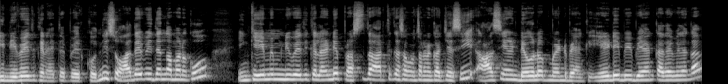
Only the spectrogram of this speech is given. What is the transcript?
ఈ నివేదికను అయితే పేర్కొంది. సో అదేవిధంగా మనకు ఇంకేమేమి నివేదికలు అంటే ప్రస్తుత ఆర్థిక సంవత్సరానికి వచ్చేసి Asian development bank ADB bank అదేవిధంగా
